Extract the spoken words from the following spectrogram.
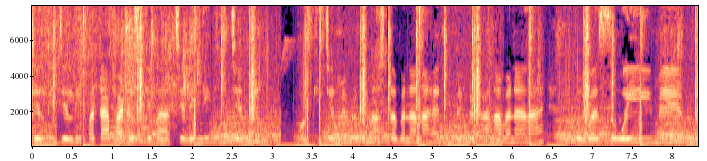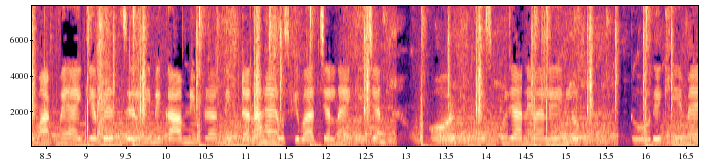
जल्दी जल्दी फटाफट उसके बाद चलेंगे किचन में और किचन में को नाश्ता बनाना है दोपहर का खाना बनाना है। तो बस वही मैं दिमाग में है कि अब जल्दी में काम निपटा निपटाना है, उसके बाद चलना है किचन और क्योंकि स्कूल जाने वाले इन लोग तो देखिए मैं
